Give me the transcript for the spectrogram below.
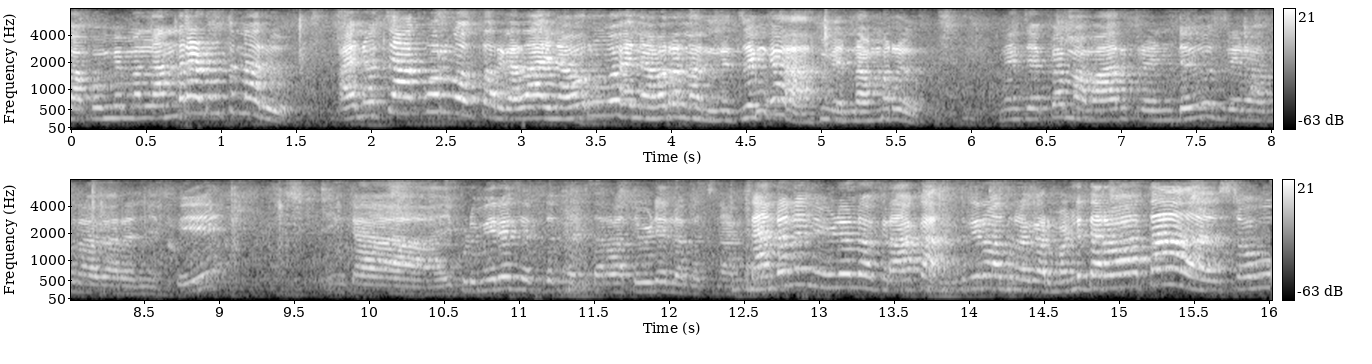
పాపం మిమ్మల్ని అందరూ అడుగుతున్నారు. ఆయన వచ్చి ఆకుకూరకు వస్తారు కదా. ఆయన ఎవరు? ఆయన ఎవరు అన్నారు? నిజంగా మీరు నమ్మరు. నేను చెప్పాను మా వారి ఫ్రెండ్ శ్రీనివాసరావు గారు అని చెప్పి. ఇంకా ఇప్పుడు మీరే చెప్తున్నారు తర్వాత వీడియోలోకి వచ్చినాక. నేను నేను వీడియోలోకి రాక శ్రీనివాసరావు గారు. మళ్ళీ తర్వాత స్టవ్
